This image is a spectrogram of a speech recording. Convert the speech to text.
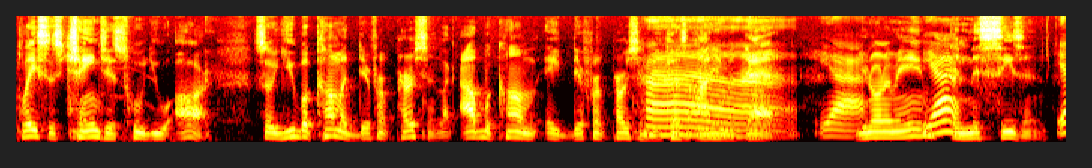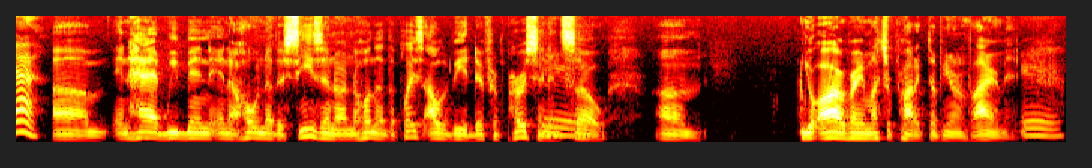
places changes who you are. So you become a different person. Like I've become a different person because I am a dad. Ah, yeah. You know what I mean? Yeah. In this season. Yeah. Um, and had we been in a whole nother season or in a whole nother place, I would be a different person. Mm. And so, um, you are very much a product of your environment. Mm.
